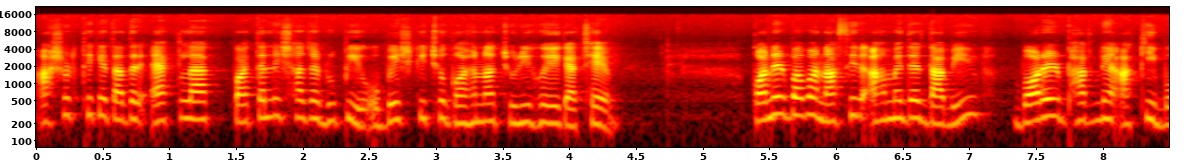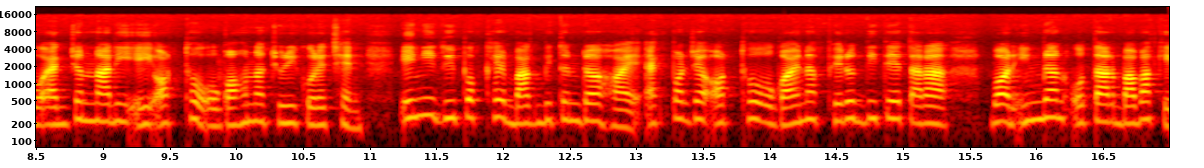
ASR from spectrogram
আসর থেকে তাদের এক লাখ পঁয়তাল্লিশ হাজার রুপি ও বেশ কিছু গহনা চুরি হয়ে গেছে। কনের বাবা নাসির আহমেদের দাবি, বরের ভাগ্নে আকিব ও একজন নারী এই অর্থ ও গহনা চুরি করেছেন। এ নিয়ে দুই পক্ষের বাগবিতণ্ড হয়। এক পর্যায়ে অর্থ ও গয়না ফেরত দিতে তারা বর ইমরান ও তার বাবাকে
